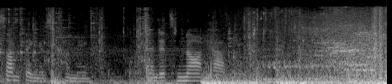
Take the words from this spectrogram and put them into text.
something is coming, and it's not happy.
